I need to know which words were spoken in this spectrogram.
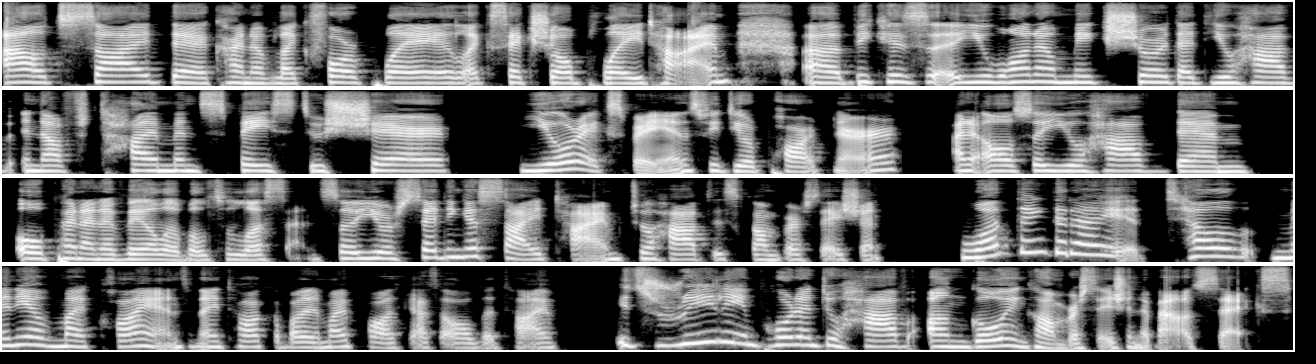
outside the kind of like foreplay, like sexual playtime, uh, because uh, you want to make sure that you have enough time and space to share your experience with your partner. And also you have them open and available to listen. So you're setting aside time to have this conversation. One thing that I tell many of my clients, and I talk about in my podcast all the time, it's really important to have ongoing conversation about sex.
